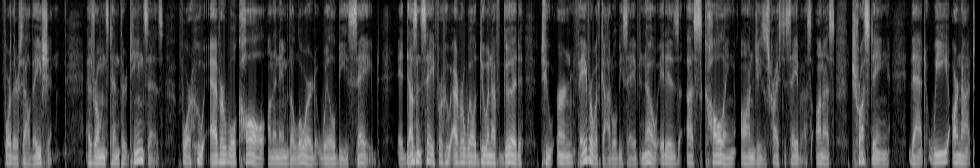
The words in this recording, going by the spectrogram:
for their salvation. As Romans 10:13 says, "For whoever will call on the name of the Lord will be saved." It doesn't say for whoever will do enough good to earn favor with God will be saved. No, it is us calling on Jesus Christ to save us, on us trusting that we are not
